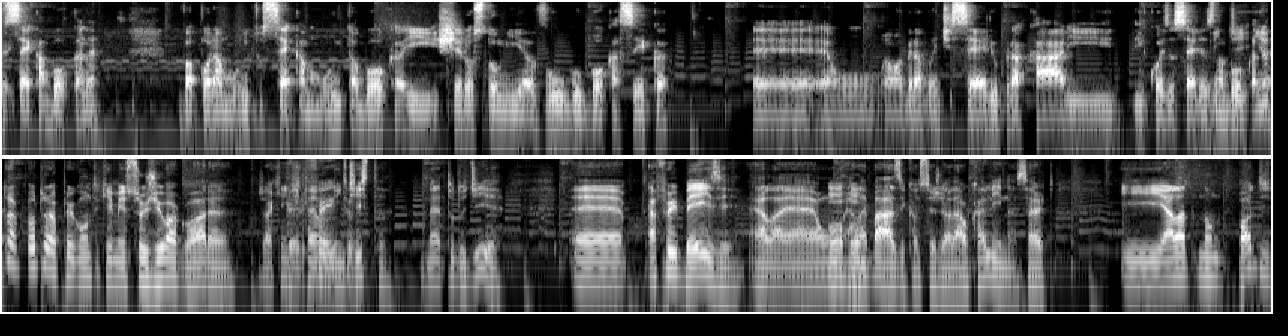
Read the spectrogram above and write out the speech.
seca a boca, né? Evaporar muito, seca muito a boca e xerostomia, vulgo boca seca, é, é um, é um agravante sério pra cárie e, e coisas sérias na Entendi. boca, e né? outra, outra pergunta que me surgiu agora, já que a gente um Perfeito. dentista, né, todo dia. É, a Freebase, ela é, um, Uhum. ela é básica, ou seja, ela é alcalina, certo? E ela não pode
